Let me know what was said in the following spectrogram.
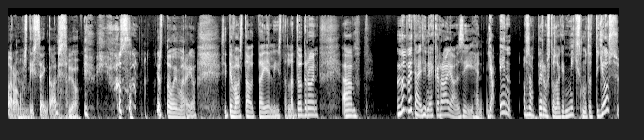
varovasti Kyllä. sen kanssa. joo. jos, jos toimari on sitten vastaanottajien listalla. Tuota noin, ähm, mä vetäisin ehkä rajan siihen. Ja en osaa perustella oikein miksi, mutta että jos,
